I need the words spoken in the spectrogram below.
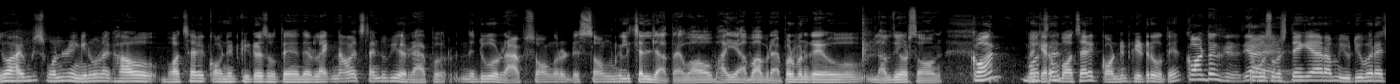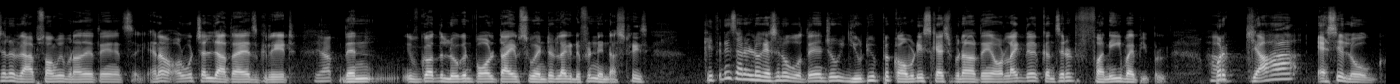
You I am just wondering you know like how बहुत सारे कॉन्टेंट क्रिएटर्स होते हैं like now it's time to be a rapper they do a rap song और डिस सॉन्ग उनके लिए चल जाता है। वाओ भाई अब आप रैपर बन गए हो लव दर सॉन्ग कौन? मैं कह रहा बहुत सारे कंटेंट क्रिएटर होते हैं। कंटेंट क्रिएटर तो वो सोचते हैं कि यार हम यूट्यूबर है चलो रैप सॉन्ग भी बना देते हैं है ना? और वो चल जाता है it's great then you got the Logan Paul types who enter like different industries कितने सारे लोग ऐसे लोग होते हैं जो यूट्यूब पर कॉमेडी स्केच बनाते हैं और like they considered funny by people पर क्या ऐसे लोग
